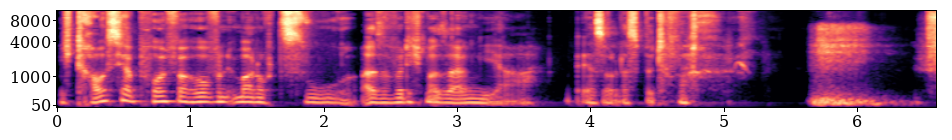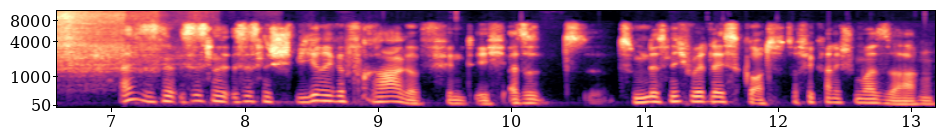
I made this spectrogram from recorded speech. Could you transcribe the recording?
Ich traue es ja Paul Verhoeven immer noch zu. Also würde ich mal sagen, ja, er soll das bitte machen. Also es, ist eine, es, ist eine, es ist eine schwierige Frage, finde ich. Also zumindest nicht Ridley Scott, so viel kann ich schon mal sagen.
